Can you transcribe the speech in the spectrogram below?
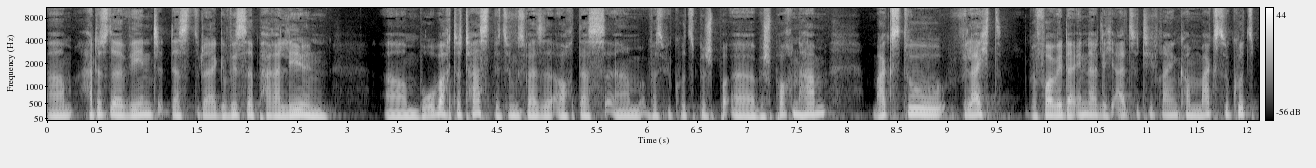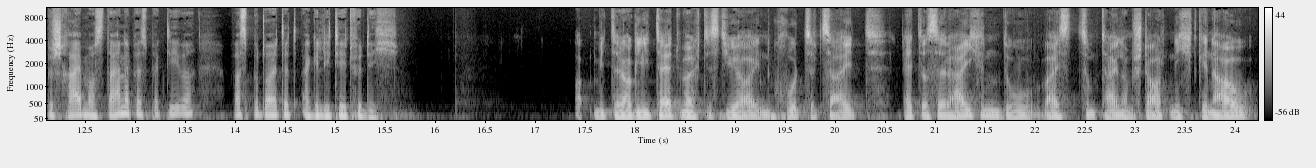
ähm, hattest du erwähnt, dass du da gewisse Parallelen ähm, beobachtet hast, beziehungsweise auch das, ähm, was wir kurz bespro äh, besprochen haben. Magst du vielleicht, bevor wir da inhaltlich allzu tief reinkommen, magst du kurz beschreiben aus deiner Perspektive, was bedeutet Agilität für dich? Mit der Agilität möchtest du ja in kurzer Zeit etwas erreichen. Du weißt zum Teil am Start nicht genau,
